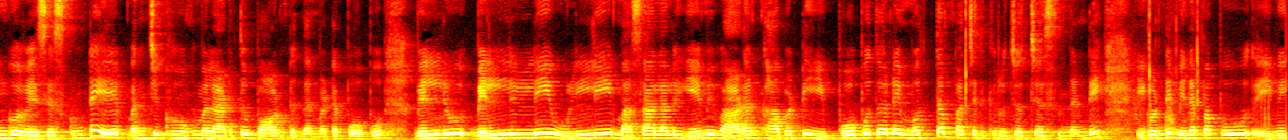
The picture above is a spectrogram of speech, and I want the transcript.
ఇంగువ వేసేసుకుంటే మంచి ఘుమఘుమలాడుతూ బాగుంటుంది అనమాట పోపు. వెల్లు వెల్లుల్లి ఉల్లి మసాలాలు ఏమి వాడం కాబట్టి ఈ పోపుతోనే మొత్తం పచ్చడికి రుచి వచ్చేస్తుందండి. ఇగోండి మినపప్పు ఇవి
